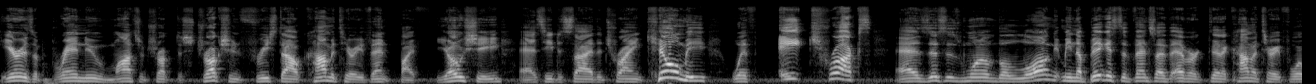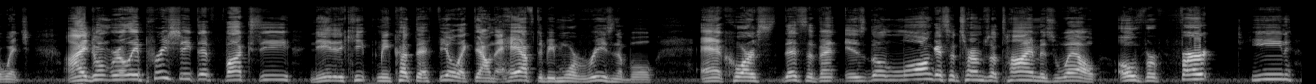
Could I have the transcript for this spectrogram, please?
here is a brand new Monster Truck Destruction freestyle commentary event by Yoshi as he decided to try and kill me with eight trucks as this is one of the long, I mean the biggest events I've ever did a commentary for, which I don't really appreciate that Foxy needed to keep, I mean cut that feel like down to half to be more reasonable. And of course, this event is the longest in terms of time as well, over 13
